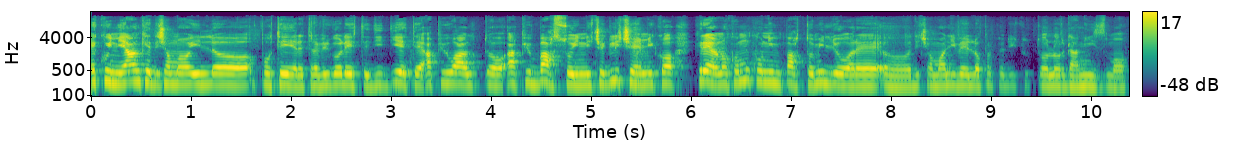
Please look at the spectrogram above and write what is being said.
E quindi anche diciamo, il potere, tra virgolette, di diete a più, alto, a più basso indice glicemico creano comunque un impatto migliore eh, diciamo, a livello proprio di tutto l'organismo.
